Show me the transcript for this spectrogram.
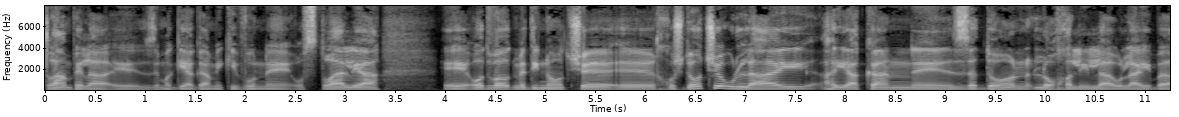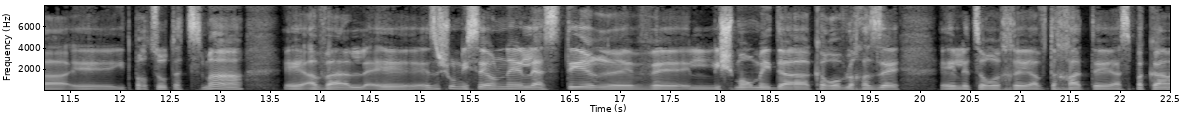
טראמפ, אלא זה מגיע גם מכיוון אוסטרליה. אה, עוד ועוד מדינות שחושדות שאולי היה כאן אה, זדון, לא חלילה אולי בהתפרצות עצמה, אה, אבל איזשהו ניסיון להסתיר ולשמור מידע קרוב לחזה לצורך הבטחת אספקה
